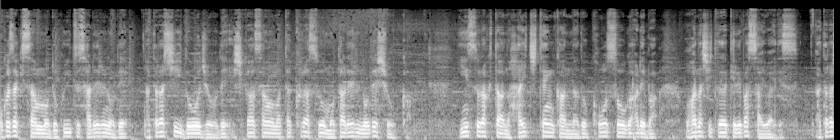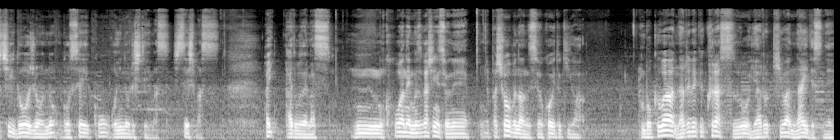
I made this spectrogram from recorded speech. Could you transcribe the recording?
岡崎さんも独立されるので新しい道場で石川さんはまたクラスを持たれるのでしょうか。インストラクターの配置転換など構想があればお話しいただければ幸いです。新しい道場のご成功をお祈りしています。失礼します。はいありがとうございます。うんここはね難しいんですよね。やっぱ勝負なんですよこういう時が。僕はなるべくクラスをやる気はないですね。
